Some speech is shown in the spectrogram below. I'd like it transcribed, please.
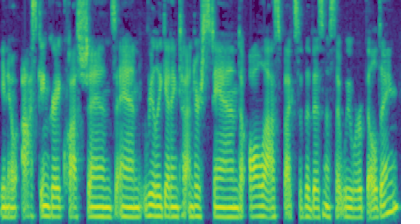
you know asking great questions and really getting to understand all aspects of the business that we were building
